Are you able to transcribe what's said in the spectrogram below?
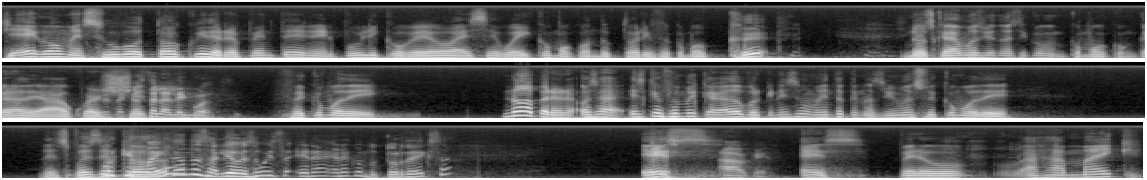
Llego, me subo, toco y de repente en el público veo a ese güey como conductor y fue como, ¿qué? Nos quedamos viendo así con, como con cara de awkward shit. la lengua. Fue como de. No, pero, o sea, es que fue muy cagado porque en ese momento que nos vimos fue como de. Después de Porque todo. Mike, ¿de dónde salió? ¿Ese güey era, era conductor de EXA? es. Ah, ok. Es. Pero, ajá, Mike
